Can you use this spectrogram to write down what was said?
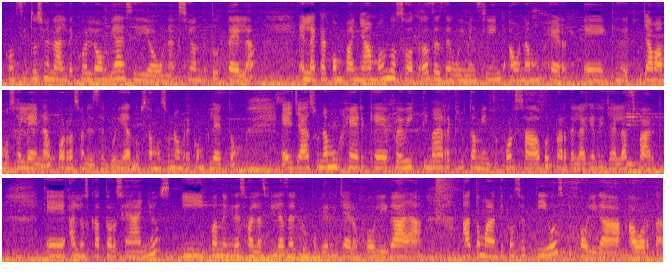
Constitucional de Colombia decidió una acción de tutela en la que acompañamos nosotras desde Women's Link a una mujer eh, que llamamos Elena, por razones de seguridad no usamos su nombre completo. Ella es una mujer que fue víctima de reclutamiento forzado por parte de la guerrilla de las FARC eh, a los 14 años y cuando ingresó a las filas del grupo guerrillero fue obligada a tomar anticonceptivos y fue obligada a abortar.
